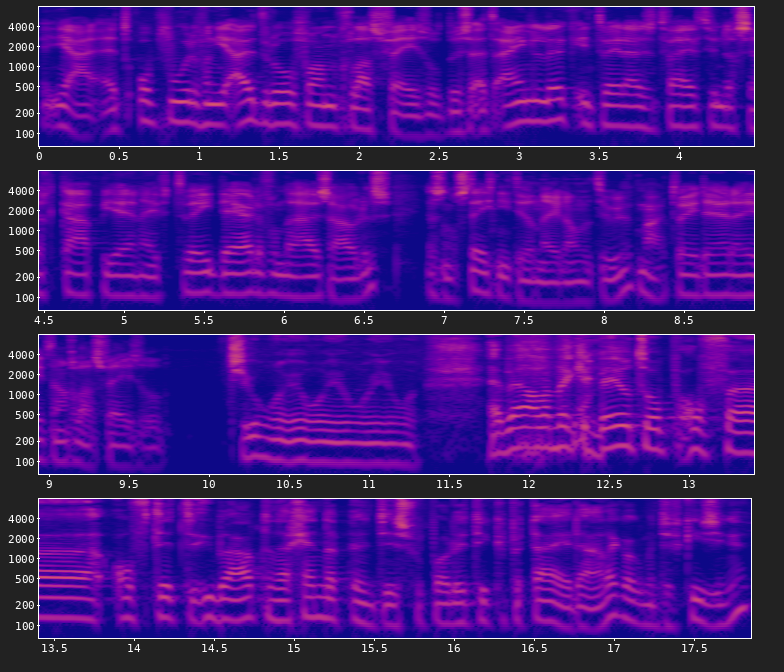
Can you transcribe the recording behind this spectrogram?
ja, het opvoeren van die uitrol van glasvezel. Dus uiteindelijk in 2025 zegt KPN heeft twee derde van de huishoudens. Dat is nog steeds niet heel Nederland natuurlijk, maar twee derde heeft dan glasvezel. Jongen, jongen, jongen, jongen. Hebben we al een beetje beeld op of, eh, of dit überhaupt een agendapunt is voor politieke partijen dadelijk, ook met de verkiezingen?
